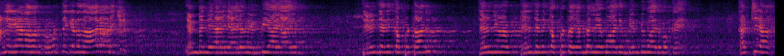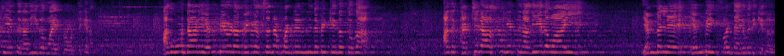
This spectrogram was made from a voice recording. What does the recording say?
അങ്ങനെയാണ് അവർ പ്രവർത്തിക്കേണ്ടത് ആരാണെങ്കിലും. എം എൽ എ ആയാലും എം പി ആയാലും തിരഞ്ഞെടുക്കപ്പെട്ടാൽ തിരഞ്ഞെടു തിരഞ്ഞെടുക്കപ്പെട്ട എം എൽ എമാരും എം പിമാരുമൊക്കെ കക്ഷി രാഷ്ട്രീയത്തിന് അതീതമായി പ്രവർത്തിക്കണം. അതുകൊണ്ടാണ് എം പിയുടെ വികസന ഫണ്ടിൽ നിന്ന് ലഭിക്കുന്ന തുക അത് കക്ഷി രാഷ്ട്രീയത്തിന് അതീതമായി M L A M P fund അനുവദിക്കുന്നത്.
